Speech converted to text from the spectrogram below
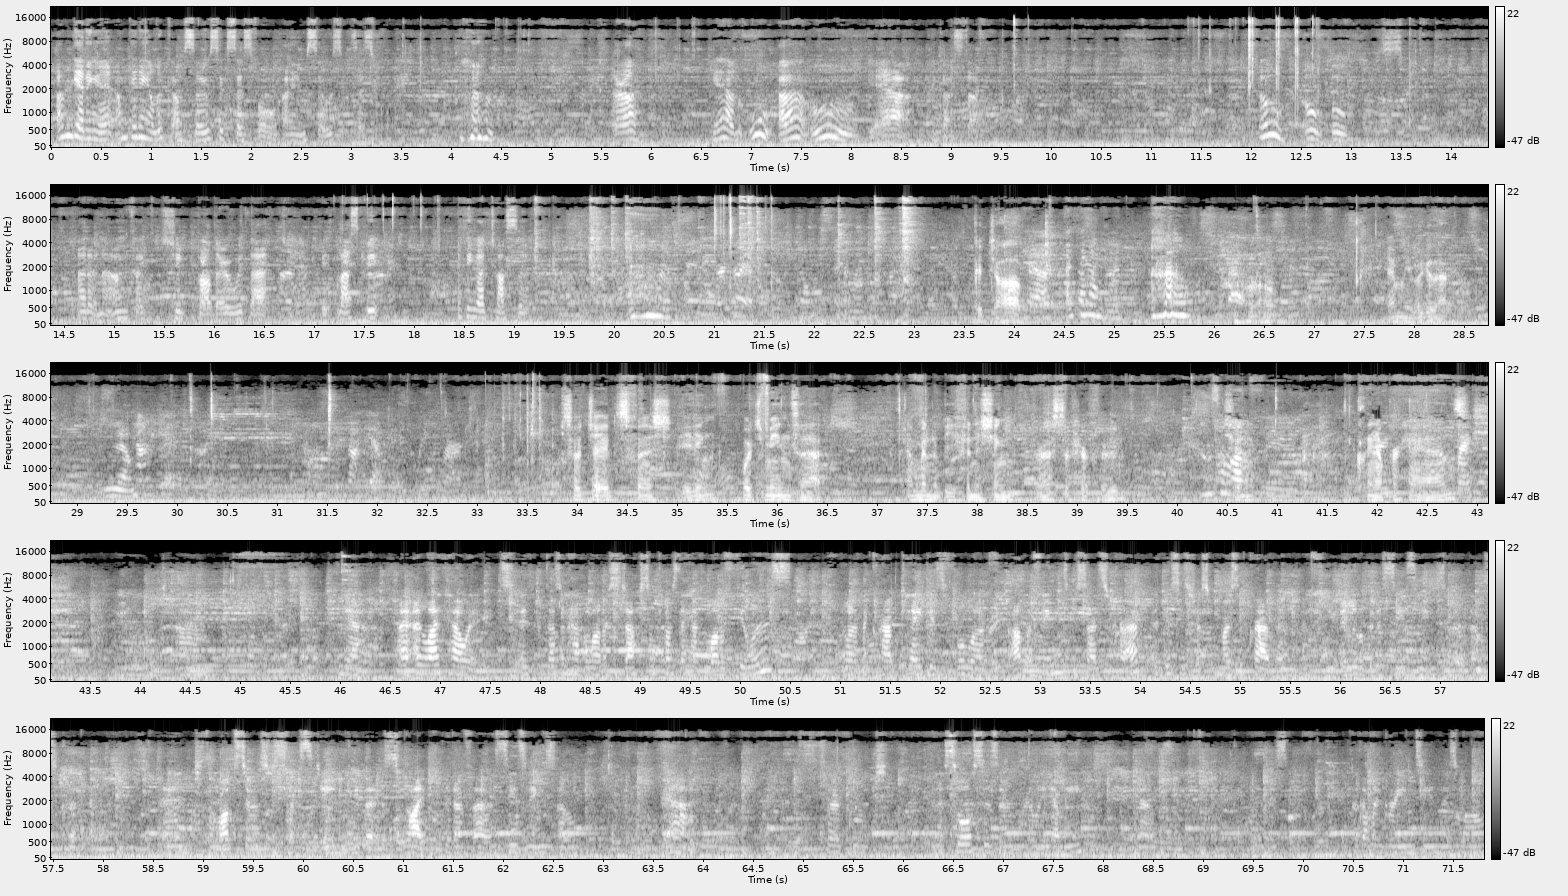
I'm getting it. I'm getting it. Look, I'm so successful. I am so successful. uh, yeah. Ooh. Ah. Ooh. Yeah. I got stuff. Oh. Oh. Oh. I don't know if I should bother with that bit, last bit. I think I'll toss it. Good job. Yeah, I think I'm good. Emily, look at that. Yeah. So Jade's finished eating, which means that I'm going to be finishing the rest of her food. That's a lot of food. Clean up her hands. Fresh. And, um, yeah, I, I like how it, it doesn't have a lot of stuff. Sometimes they have a lot of fillers. A lot of the crab cake is full of other things besides crab, but this is just mostly crab and a, few, a little bit of seasoning, so that was good. And the lobster is just like steamed with a slight bit of uh, seasoning, so yeah, it's so good. And the sauces are really yummy. Yeah. Yeah, I got my greens in as well.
